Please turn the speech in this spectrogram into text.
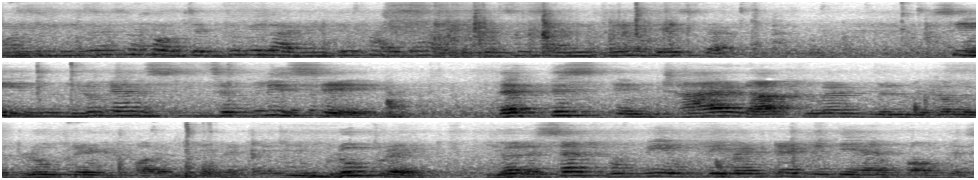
On the basis of objective, we'll identify the hypothesis and we'll test that. See, you can simply say that this entire document will become a blueprint for implementation. Blueprint, your research would be implemented with the help of this.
